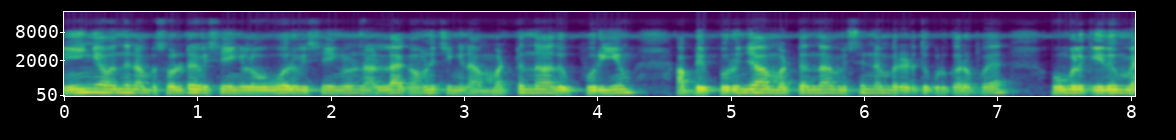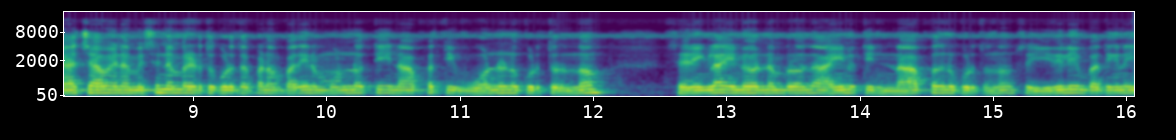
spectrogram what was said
நீங்கள் வந்து நம்ம சொல்கிற விஷயங்கள் ஒவ்வொரு விஷயங்களும் நல்லா கவனிச்சிங்கன்னா மட்டும்தான் அது புரியும். அப்படி புரிஞ்சால் மட்டும்தான் மிஷின் நம்பர் எடுத்து கொடுக்குறப்ப உங்களுக்கு இது மேட்ச் ஆகும். ஏன்னா மிஷின் நம்பர் எடுத்து கொடுத்தப்ப நம்ம பார்த்தீங்கன்னா முந்நூற்றி நாற்பத்தி ஒன்றுன்னு கொடுத்துருந்தோம். சரிங்களா? இன்னொரு நம்பர் வந்து ஐநூற்றி நாற்பதுன்னு கொடுத்துருந்தோம். ஸோ இதுலேயும் பார்த்தீங்கன்னா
